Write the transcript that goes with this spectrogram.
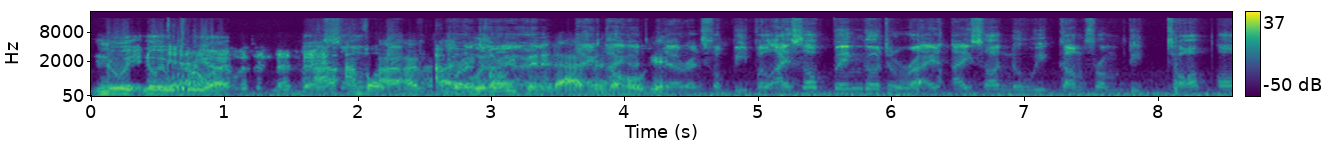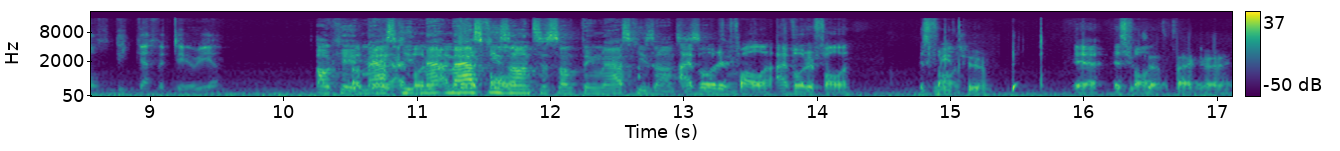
Nui, Nui, where Yeah. were you No, I at? was in medbay. I- I'm voting. I- I've- I'm I've literally been an I- admin the whole had game. clearance for people. I saw Bingo to right. I saw Nui come from the top of the cafeteria. Okay, Okay, I Masky, voted- Ma- I voted Masky's Fallen. onto something. Masky's onto I something. voted Fallen. I voted Fallen. It's Me too. Yeah, it's It's Fallen. that fat guy.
